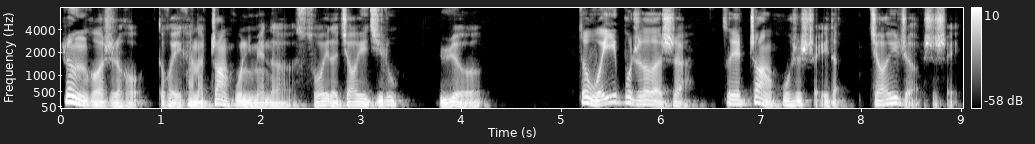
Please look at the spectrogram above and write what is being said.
任何时候都可以看到账户里面的所有的交易记录、余额。这唯一不知道的是，这些账户是谁的？交易者是谁？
